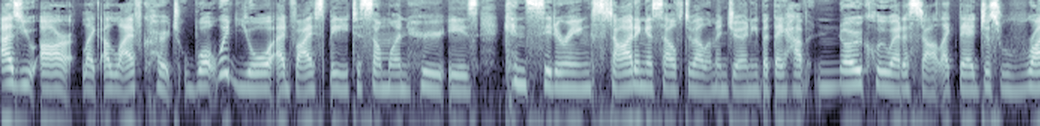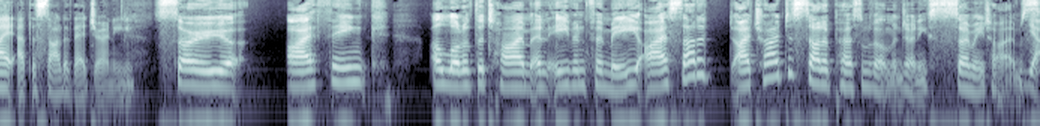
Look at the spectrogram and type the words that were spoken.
as you are like a life coach, what would your advice be to someone who is considering starting a self development journey, but they have no clue where to start? Like they're just right at the start of their journey. So I think a lot of the time, and even for me, I started, I tried to start a personal development journey so many times. Yeah.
